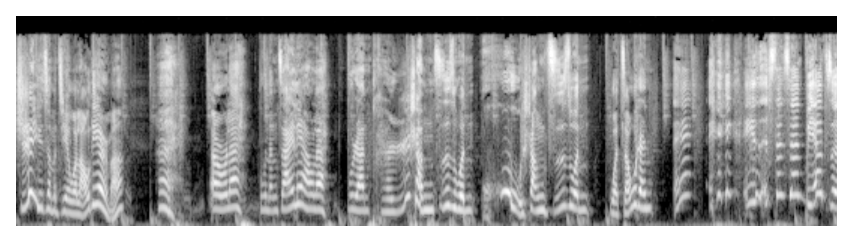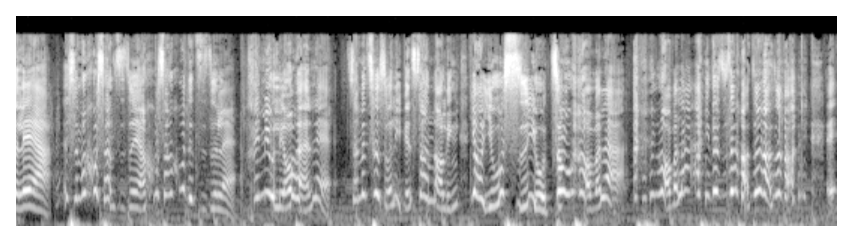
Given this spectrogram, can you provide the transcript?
至于这么揭我老底儿吗？哎，欧了，不能再聊了，不然头伤自尊，互伤自尊。我走人！哎 哎，珊珊不要走了呀！什么互伤自尊呀？互伤互的自尊嘞，还没有聊完嘞。咱们厕所里边上闹铃要有始有终，好不啦？好不啦？你这是真好，真好，真好！哎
